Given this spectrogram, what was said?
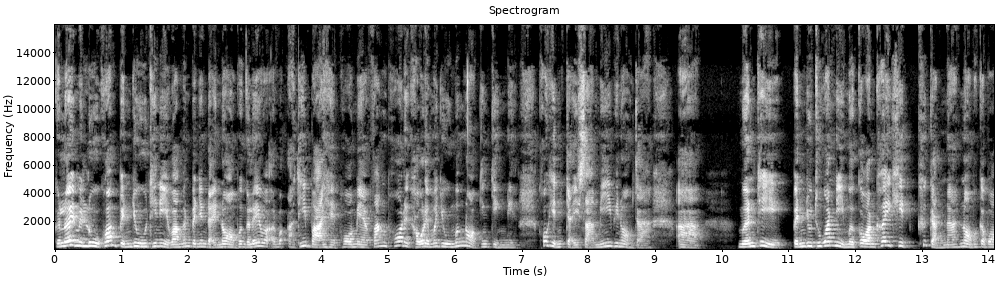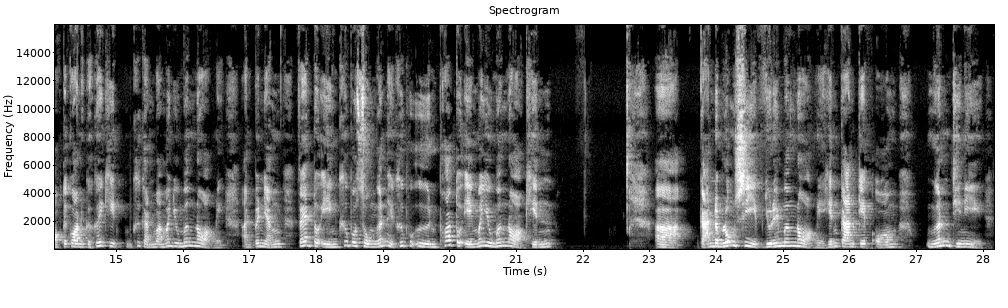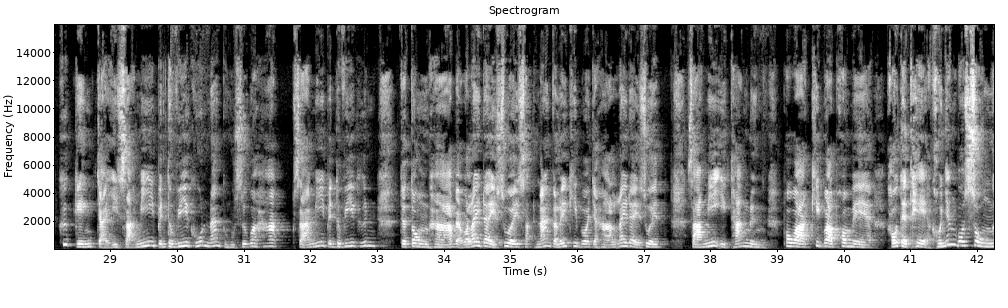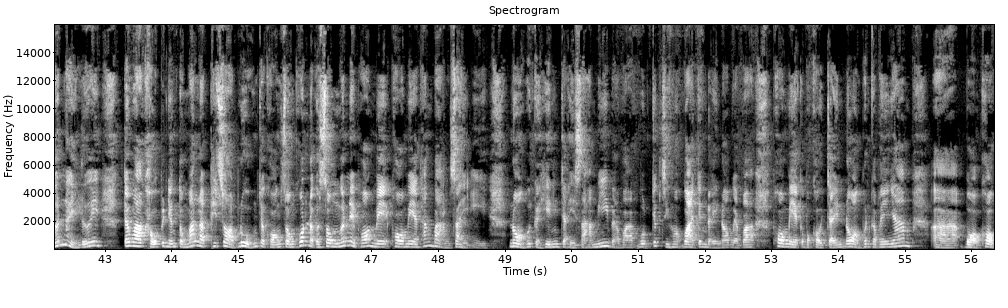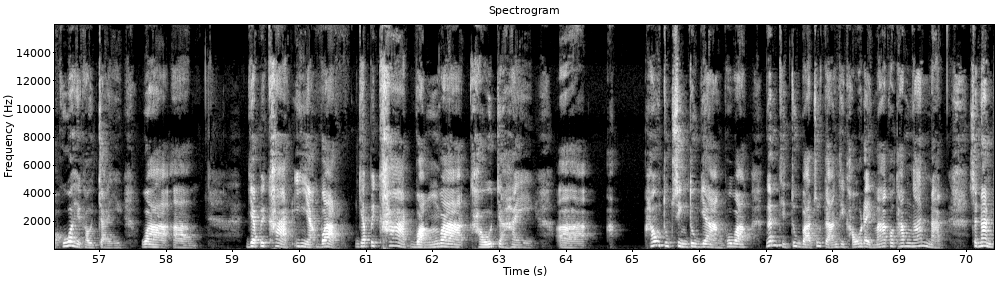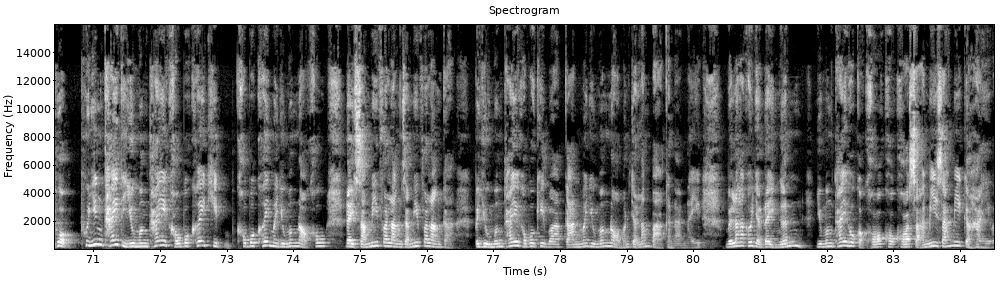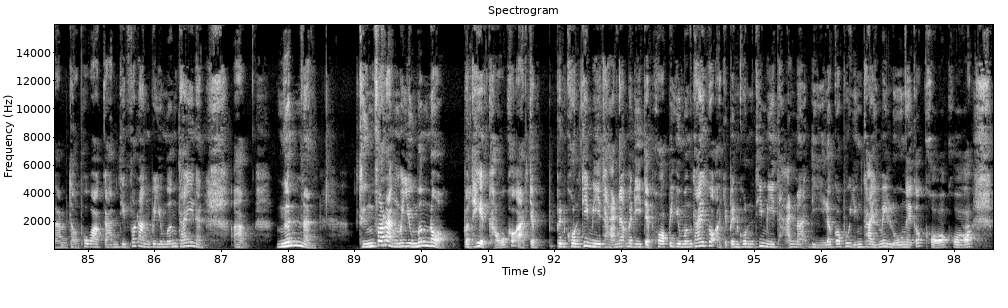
ก็เลยไม่รู้ความเป็นอยู่ที่นี่ว่ามันเป็นยังไงน้องเพิ่นก็เลยว่าอธิบายให้พ่อแม่ฟังพ่อได้เขาได้มาอยู่เมืองนอกจริง ๆ นี่เขาเห็นใจสามีพี่น้องจ้าอ่า เหมือนที่เป็นอยู่ทุกวันนี้เมื่อก่อนเคยคิดคือกันนะน้องมันก็บอกแต่ก่อนก็เคยคิดคือกันว่ามาอยู่เมืองนอกนี่ อันเป็นอย่างแฟนตัวเองคือบ่ส่งเงินให้คือผู้อื่นเพราะตัวเองมาอยู่เมืองนอกเห็นการดำรงชีพอยู่ในเมืองนอกนี่เห็นการเก็บออมเงินที่นี่ คือเก่งใจสามีเป็นทวีคุณนั่งก็รู้สึกว่าฮัก สามีเป็นทวีขึ้น จะต้องหาแบบว่าไล่ได้ช่วยนั่งก็เลยคิดว่าจะหาไล่ได้ช่วยสามีอีกทางหนึ่ง เพราะว่าคิดว่าพ่อแม่เขาแต่แท้เขายังบ่ส่งเงินให้เลย แต่ว่าเขาเป็นยังต้องมารับผิดชอบลูกของเจ้าของสองคนแล้วก็ส่งเงินให้พ่อแม่พ่อแม่ทั้งบ้านใส่อีกน้องเพิ่นก็เห็นใจสามีแบบว่าบ่จักสิว่าจังใดเนาะแบบว่า พ่อแม่ก็บ่เข้าใจน้องเพิ่นก็พยายามอ่าบอกครอบครัวให้เข้าใจว่าอ่า อย่าไปขาดอีหยังว่าอย่าไปคาดหวังว่าเขาจะให้อ่าเฮาทุกสิ่งทุกอย่าง เพราะว่าเงินที่ทุกบาททุกสตางค์ที่เขาได้มาเขาทำงานหนัก ฉะนั้นพวกผู้หญิงไทยที่อยู่เมืองไทยเขาบ่เคยคิด เขาบ่เคยมาอยู่เมืองนอกเขาได้สามีฝรั่งสามีฝรั่งกะไปอยู่เมืองไทยเขาบ่คิดว่าการมาอยู่เมืองนอกมันจะลำบากขนาดไหน เวลาเขาอยากได้เงิน อยู่เมืองไทยเขาก็ขอขอขอสามีสามีก็ให้ว่ามันเถอะเพราะว่าการที่ฝรั่งไปอยู่เมืองไทยนั่นเงินนั่น ถึงฝรั่งมาอยู่เมืองนอกประเทศเขาเขาอาจจะเป็นคนที่มีฐานะมาดี แต่พอไปอยู่เมืองไทยเขาอาจจะเป็นคนที่มีฐานะดี แล้วก็ผู้หญิงไทยไม่รู้ไงก็ขอขอ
